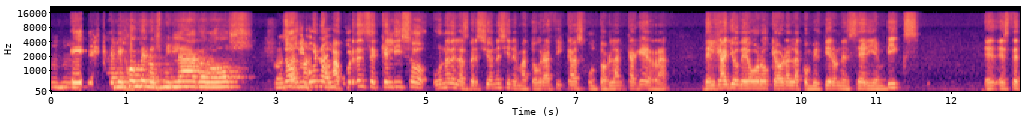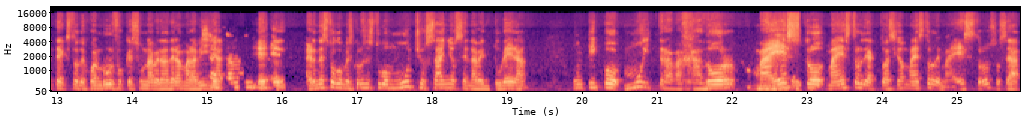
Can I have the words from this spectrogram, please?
El Callejón de los Milagros. No, y bueno, acuérdense que él hizo una de las versiones cinematográficas junto a Blanca Guerra del Gallo de Oro, que ahora la convirtieron en serie en VIX. E, este texto de Juan Rulfo, que es una verdadera maravilla. Eh, eh, Ernesto Gómez Cruz estuvo muchos años en Aventurera, un tipo muy trabajador, maestro, maestro de actuación, maestro de maestros, o sea,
